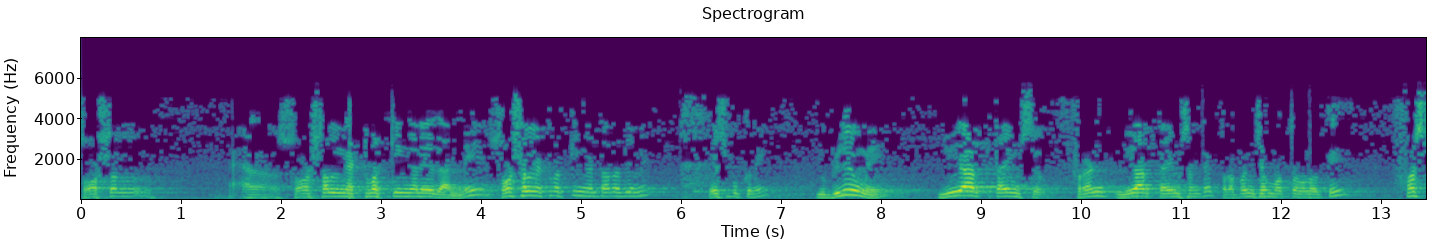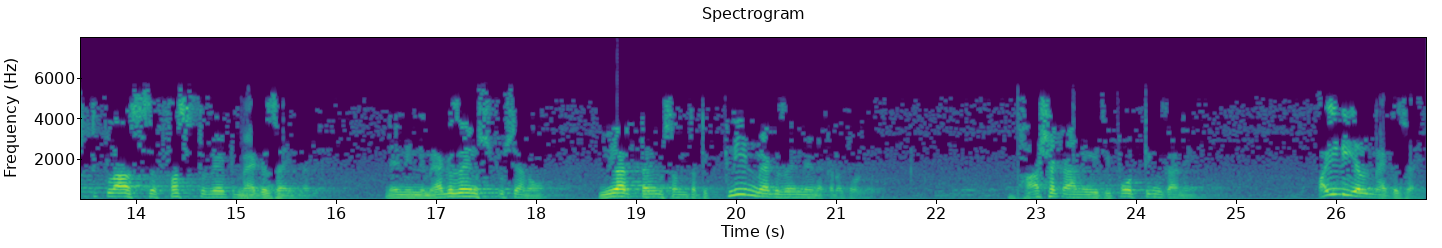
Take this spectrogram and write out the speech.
సోషల్ సోషల్ నెట్వర్కింగ్ అనే దాన్ని సోషల్ నెట్వర్కింగ్ అంటారా దీన్ని? ఫేస్బుక్ని you believe me New York Times front New York Times అంటే ప్రపంచం మొత్తంలోకి first class first rate magazine అది. నేను ఇన్ని మ్యాగజైన్స్ చూశాను న్యూయార్క్ టైమ్స్ అంతటి క్లీన్ మ్యాగజైన్ నేను ఎక్కడ చూడలేదు. భాష కానీ రిపోర్టింగ్ కానీ ఐడియల్ మ్యాగజైన్.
